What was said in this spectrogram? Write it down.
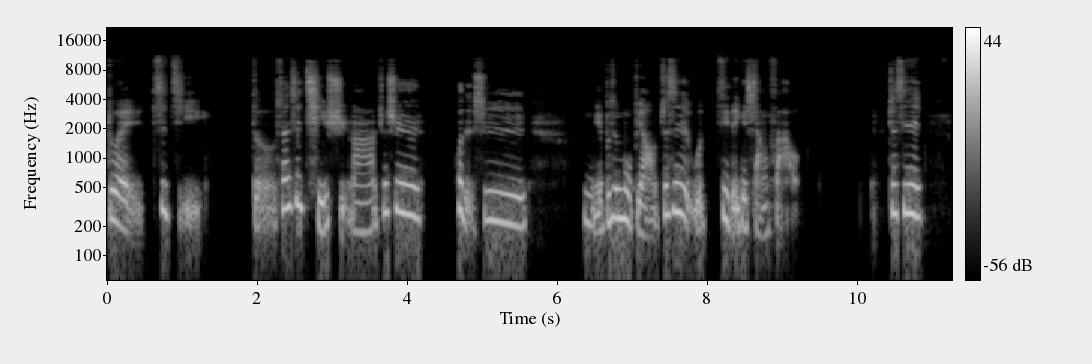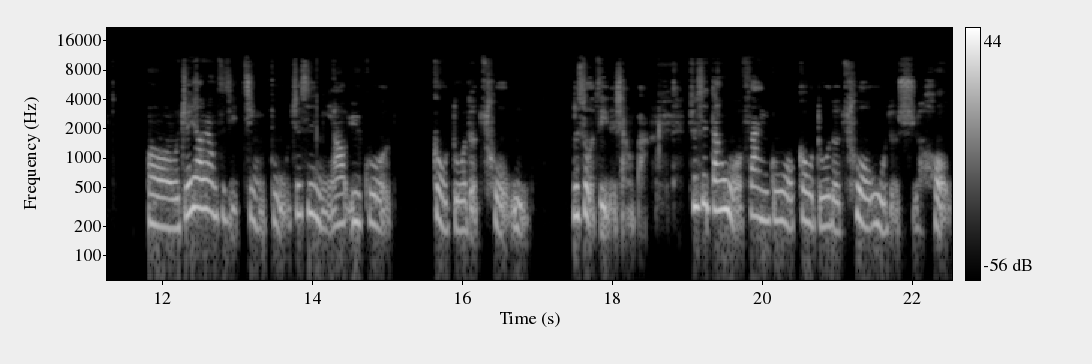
对自己的算是期许嘛，就是或者是，也不是目标，就是我自己的一个想法哦。就是，呃，我觉得要让自己进步，就是你要遇过够多的错误。那是我自己的想法，就是当我犯过够多的错误的时候，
